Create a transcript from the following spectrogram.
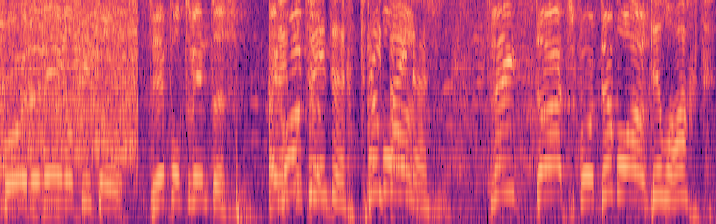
voor de wereldtitel. Triple 20. Hij Triple gooit hem. 20, twee Dubbel pijlen. acht. Twee darts voor dubbel 8. Dubbel 8.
